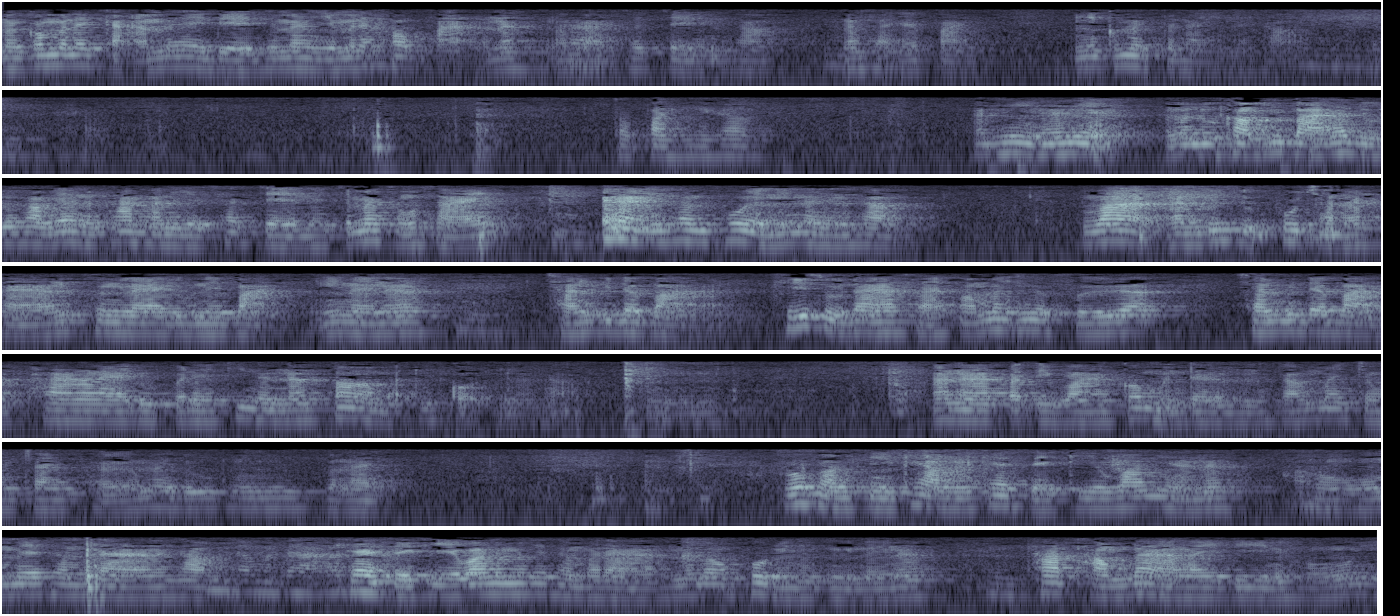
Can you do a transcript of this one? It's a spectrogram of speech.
มันก็ไม่ได้กะไม่ได้เดนใช่ไหมยังไม่ได้เข้าปากนะเราแบ่งชัดเจนครับแล้วใส่เข้าไปนี่ก็ไม่เป็นไรนะครับ ต่อไปนะครับ อันนี้นะเนี่ยมาดูคำอธิบายถ้าดูคำแยกในภาพรายละเอียดชัดเจนเนี่ยจะไม่สงสัยที่ท่านพูดอย่างนี้เลยนะครับ ว่าอันที่สุผู้ฉันอาหารพึงแลดูในบาตรนี่เลยนะฉันบิดาบาต พิสูจน์ได้อาศัยความไม่เอื้อเฟื้อฉันบิดาบาตพางแลดูไปในที่นั้นนั้นต้องบัตทุกกฎนะครับอาณาปฏิวาก็เหมือนเดิมนะครับ ไม่จงใจเผลอไม่รู้ไม่อะไรเพราะความจริงแค่เอาแค่เสกีว่าเนี่ยนะโอ้โหไม่ธรรมดานะครับ แค่เสกีว่านี่ไม่ใช่ธรรมดา ไม่ต้องพูดถึงอย่างอื่นเลยนะถ้าทำได้อะไรดีเนี่ยโอ้ย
